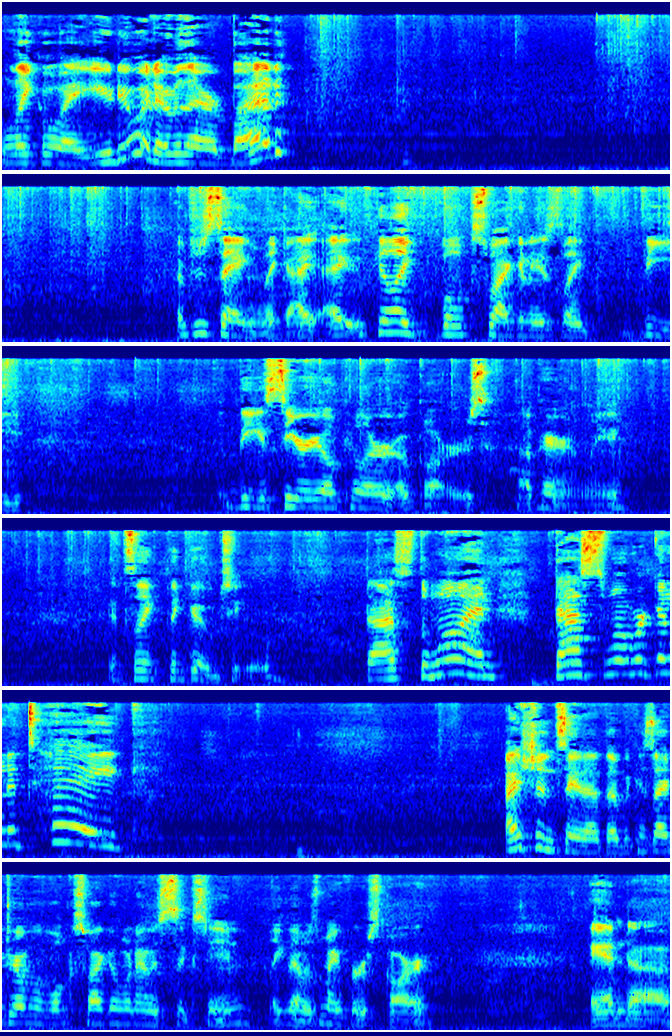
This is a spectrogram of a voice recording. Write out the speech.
like what you doing over there, bud? I'm just saying, like I, I feel like Volkswagen is like the the serial killer of cars, apparently. It's like the go to. That's the one. That's what we're gonna take. I shouldn't say that though because I drove a Volkswagen when I was 16. Like that was my first car, and uh,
